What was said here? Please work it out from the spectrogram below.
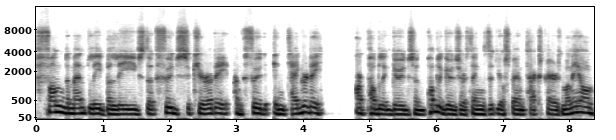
fundamentally believes that food security and food integrity are public goods, and public goods are things that you'll spend taxpayers' money on.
